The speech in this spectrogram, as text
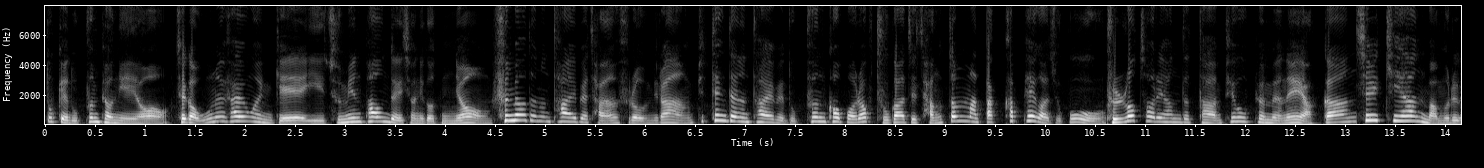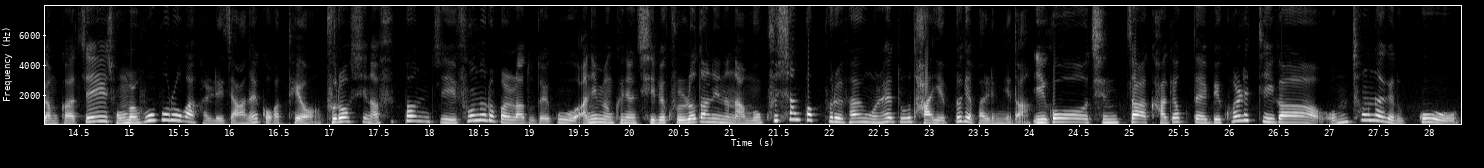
도 꽤 높은 편이에요. 제가 오늘 사용한 게 이 zoom-in 파운데이션이거든요. 스며드는 타입의 자연스러움이랑 피팅되는 타입의 높은 커버력 두 가지 장점만 딱 합해가지고 blur 처리한 듯한 피부 표면에 약간 silky한 마무리감까지 정말 호불호가 갈리지 않을 것 같아요. 브러쉬나 스펀지 손으로 발라도 되고 아니면 그냥 집에 굴러다니는 아무 쿠션 퍼프를 사용을 해도 다 예쁘게 발립니다. 이거 진짜 가격 대비 quality가 엄청나게 높고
